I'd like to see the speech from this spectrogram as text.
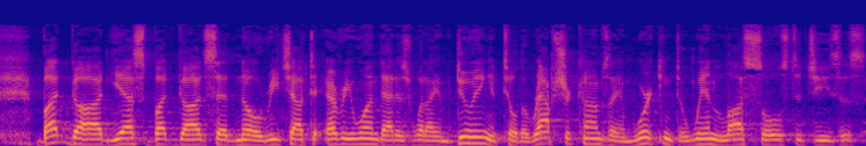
but God, yes, but God said, no, reach out to everyone. That is what I am doing until the rapture comes. I am working to win lost souls to Jesus.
